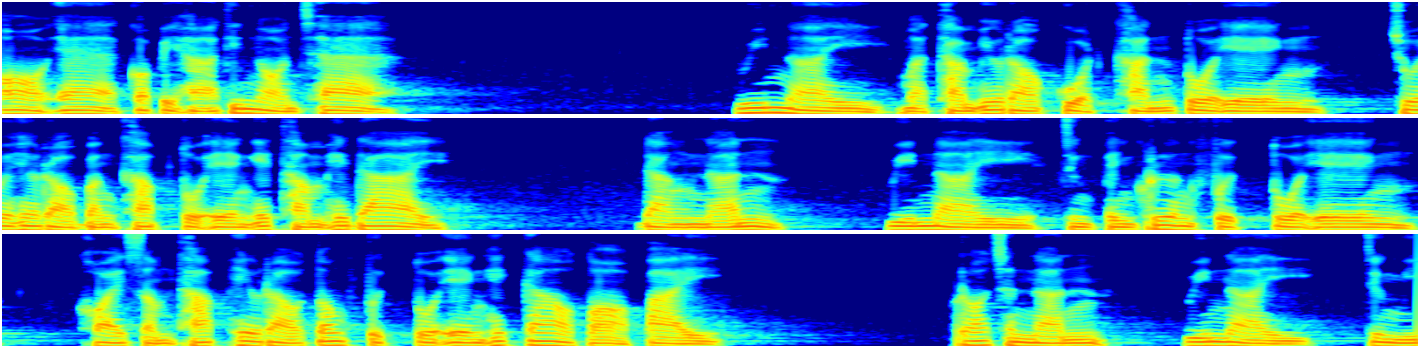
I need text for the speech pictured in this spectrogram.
อ้อแอก็ไปหาที่นอนแช่ วินัยมาทำให้เรากวดขันตัวเอง ช่วยให้เราบังคับตัวเองให้ทำให้ได้ ดังนั้น วินัยจึงเป็นเครื่องฝึกตัวเอง คอยสำทับให้เราต้องฝึกตัวเองให้ก้าวต่อไป เพราะฉะนั้น วินัยจึงมี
